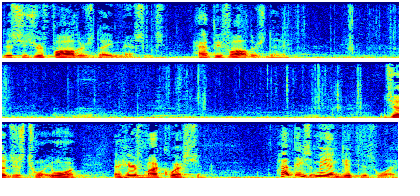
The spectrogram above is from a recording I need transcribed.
This is your Father's Day message. Happy Father's Day. Judges 21. Now, here's my question How'd these men get this way? Is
